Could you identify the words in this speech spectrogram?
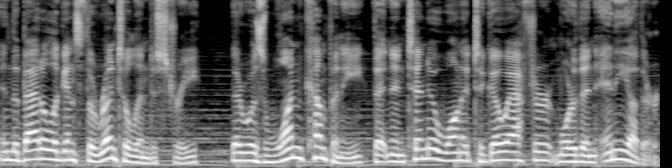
In the battle against the rental industry, there was one company that Nintendo wanted to go after more than any other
